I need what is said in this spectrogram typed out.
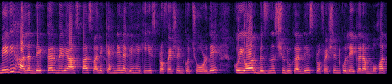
मेरी हालत देखकर मेरे आसपास वाले कहने लगे हैं कि इस प्रोफेशन को छोड़ दे, कोई और बिज़नेस शुरू कर दे, इस प्रोफेशन को लेकर अब बहुत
